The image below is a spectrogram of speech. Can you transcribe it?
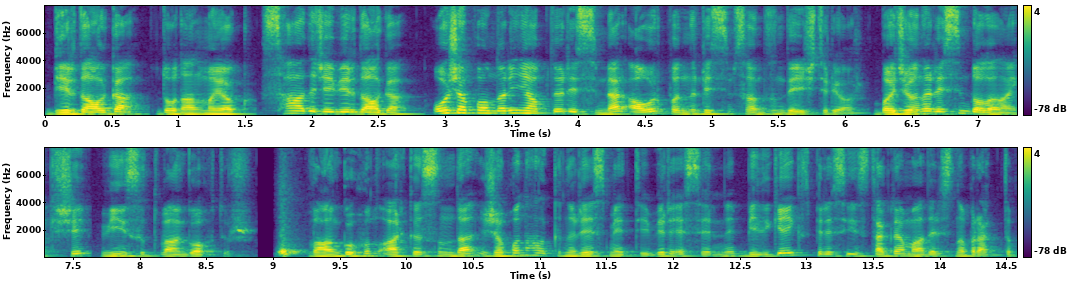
Bir dalga, donanma yok. Sadece bir dalga. O Japonların yaptığı resimler Avrupa'nın resim sanatını değiştiriyor. Bacağına resim dolanan kişi Vincent van Gogh'tur. Van Gogh'un arkasında Japon halkını resmettiği bir eserini Bilgi Ekspresi Instagram adresine bıraktım.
